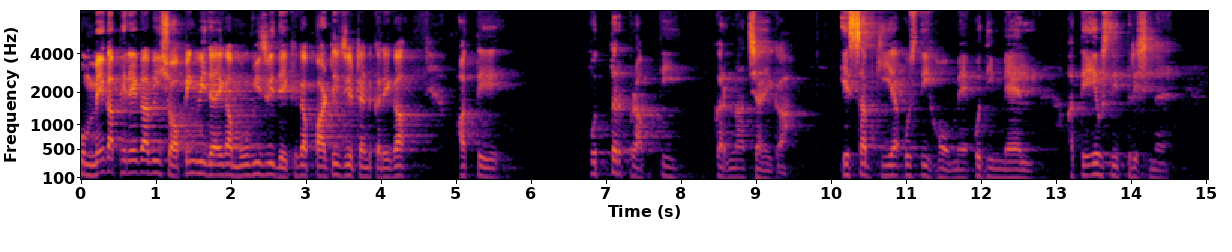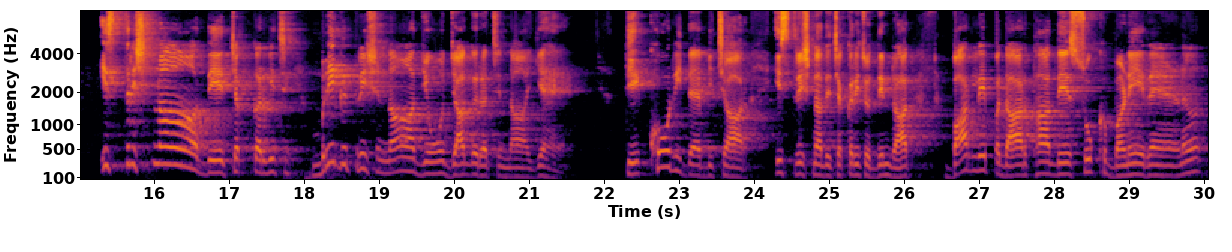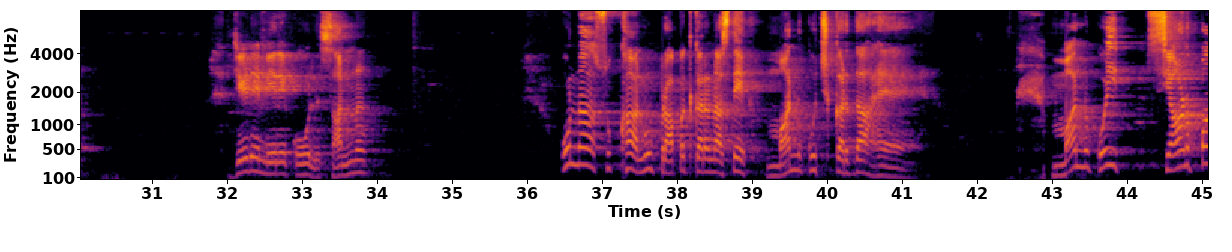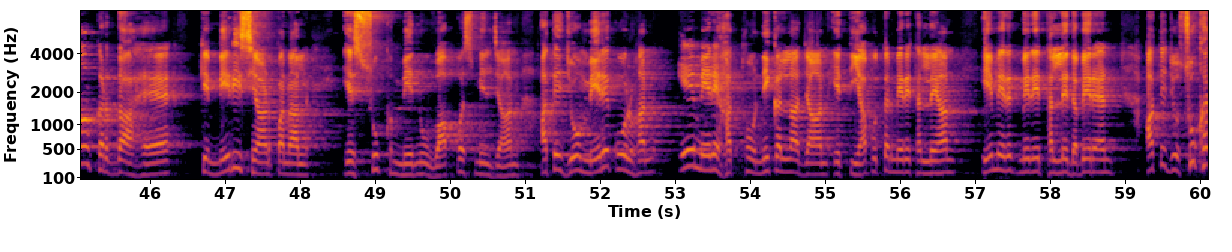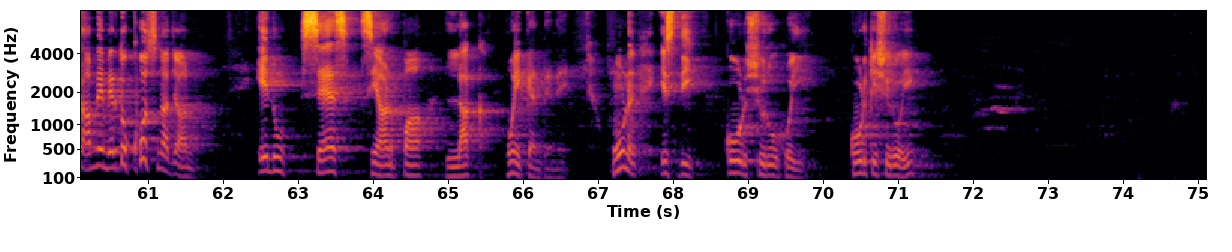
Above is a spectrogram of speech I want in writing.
ਘੁੰਮੇਗਾ, ਫਿਰੇਗਾ ਵੀ ਸ਼ਾਪਿੰਗ ਵੀ ਜਾਏਗਾ ਮੂਵੀਜ਼ ਵੀ ਦੇਖੇਗਾ ਪਾਰਟੀਜ਼ ਵੀ ਅਟੈਂਡ ਕਰੇਗਾ ਅਤੇ ਪੁੱਤਰ ਪ੍ਰਾਪਤੀ ਕਰਨਾ ਚਾਹੇਗਾ। ਇਹ ਸਭ ਕੀ ਹੈ? ਉਸ ਦੀ ਹਉਮ ਹੈ ਉਹਦੀ ਮੈਲ ਅਤੇ ਇਹ ਉਸ ਦੀ ਤ੍ਰਿਸ਼ਨਾ ਹੈ। ਇਸ ਤ੍ਰਿਸ਼ਨਾ ਦੇ ਚੱਕਰ ਵਿੱਚ ਮ੍ਰਿਗ ਤ੍ਰਿਸ਼ਨਾ ਜਿਉ ਜਗ ਰਚਨਾ ਯਹ ਦੇਖੋ ਹਿਰਦੈ ਵਿਚਾਰ। ਇਸ ਤ੍ਰਿਸ਼ਨਾ ਦੇ ਚੱਕਰ ਵਿੱਚ ਦਿਨ ਰਾਤ ਬਾਹਰਲੇ ਪਦਾਰਥਾਂ ਦੇ ਸੁਖ ਬਣੇ ਰਹਿਣ। ਜਿਹੜੇ ਮੇਰੇ ਕੋਲ ਸਨ, ਉਹਨਾਂ ਸੁੱਖਾਂ ਨੂੰ ਪ੍ਰਾਪਤ ਕਰਨ ਵਾਸਤੇ ਮਨ ਕੁਝ ਕਰਦਾ ਹੈ। ਮਨ ਕੋਈ ਸਿਆਣਪਾਂ ਕਰਦਾ ਹੈ ਕਿ ਮੇਰੀ ਸਿਆਣਪਾਂ ਨਾਲ ਇਹ ਸੁੱਖ ਮੈਨੂੰ ਵਾਪਸ ਮਿਲ ਜਾਣ ਅਤੇ ਜੋ ਮੇਰੇ ਕੋਲ ਹਨ, ਇਹ ਮੇਰੇ ਹੱਥੋਂ ਨਿਕਲ ਨਾ ਜਾਣ। ਇਹ ਧੀਆਂ ਪੁੱਤਰ ਮੇਰੇ ਥੱਲੇ ਹਨ, ਇਹ ਮੇਰੇ ਮੇਰੇ ਥੱਲੇ ਦਬੇ ਰਹਿਣ ਅਤੇ ਜੋ ਸੁੱਖ ਰਾਮ ਨੇ ਮੇਰੇ ਤੋਂ ਖੁਸ਼ ਨਾ ਜਾਣ, ਇਹਨੂੰ ਸਹਿਸ ਸਿਆਣਪਾਂ ਲੱਖ ਹੋਏ ਕਹਿੰਦੇ ਨੇ। ਹੁਣ ਇਸ ਦੀ ਕੂੜ ਸ਼ੁਰੂ ਹੋਈ। ਕੂੜ ਕੀ ਸ਼ੁਰੂ ਹੋਈ?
